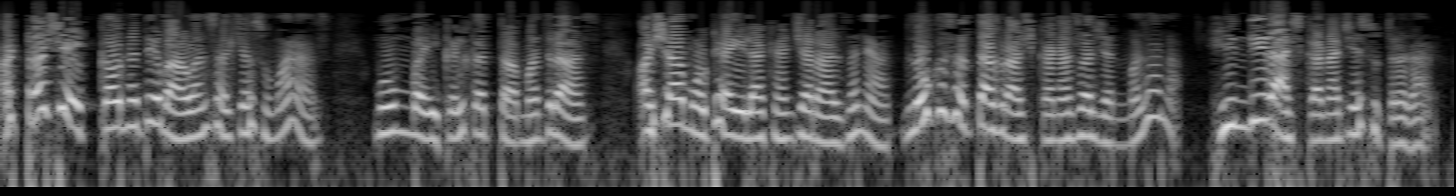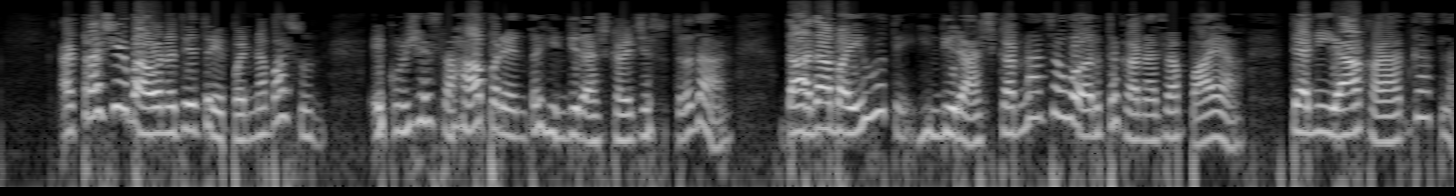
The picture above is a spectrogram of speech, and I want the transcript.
अठराशे एक्कावन्न ते बावन्न सालच्या सुमारास मुंबई कलकत्ता मद्रास अशा मोठ्या इलाख्यांच्या राजधान्यात लोकसत्ताक राजकारणाचा जन्म झाला. हिंदी राजकारणाचे सूत्रधार. अठराशे बावन्न ते त्रेपन्नपासून एकोणीशे सहा पर्यंत हिंदी राजकारणाचे सूत्रधार दादाबाई होते. हिंदी राजकारणाचा व अर्थकारणाचा पाया त्यांनी या काळात घातला.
